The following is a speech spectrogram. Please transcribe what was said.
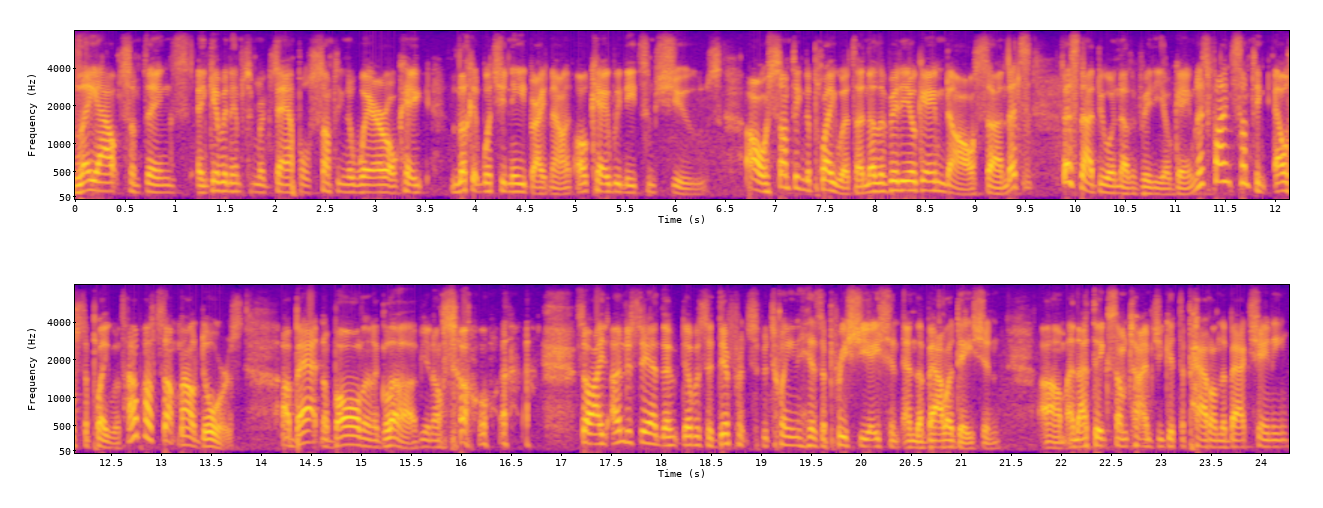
lay out some things and giving him some examples, something to wear. Okay, look at what you need right now. Okay, we need some shoes. Oh, something to play with. Another video game? No, son. Let's let's not do another video game. Let's find something else to play with. How about something outdoors? A bat and a ball and a glove. You know. So, so I understand that there was a difference between his appreciation and the validation, um, and I think sometimes you get the pat on the back, Cheney.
